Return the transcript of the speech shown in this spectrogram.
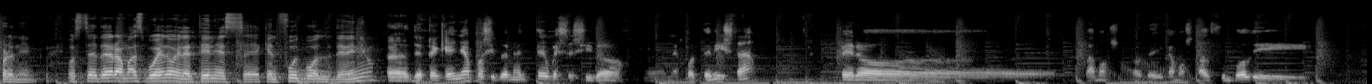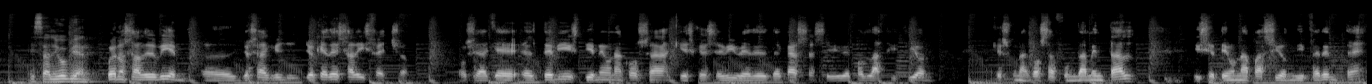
por el niño. ¿Usted era más bueno en el tenis eh, que el fútbol de niño? De pequeño posiblemente hubiese sido mejor tenista, pero vamos, nos dedicamos al fútbol y Y salió bien. bueno, salió bien. Yo, yo quedé satisfecho. O sea que el tenis tiene una cosa que es que se vive desde casa, se vive con la afición, que es una cosa fundamental, y se tiene una pasión diferente.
